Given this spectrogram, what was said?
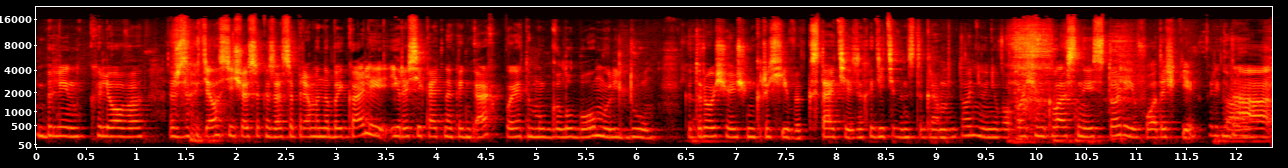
Блин, клево. Аж захотелось сейчас оказаться прямо на Байкале и рассекать на коньках по этому голубому льду, который очень-очень красивый. Кстати, заходите в Инстаграм Антони, у него очень классные истории, фоточки. Да,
